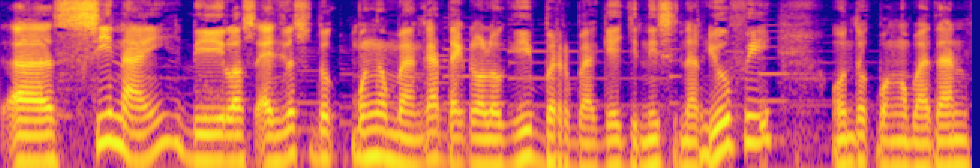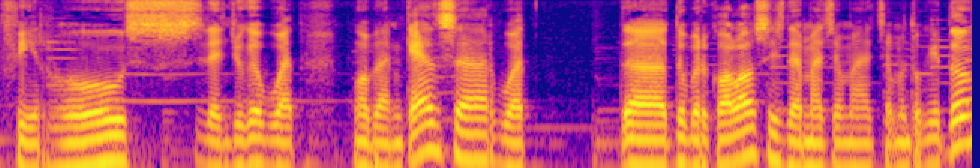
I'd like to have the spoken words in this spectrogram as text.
uh, Sinai di Los Angeles untuk mengembangkan teknologi berbagai jenis sinar UV untuk pengobatan virus dan juga buat pengobatan kanker, buat uh, tuberkulosis dan macam-macam. Untuk itu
